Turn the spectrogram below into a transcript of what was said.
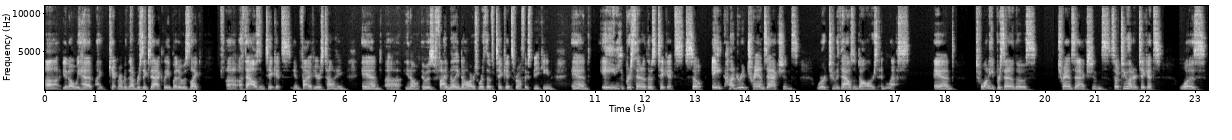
Uh, you know, we had, I can't remember the numbers exactly, but it was like uh, a thousand tickets in five years' time. And, uh, you know, it was $5 million worth of tickets, roughly speaking. And 80% of those tickets, so 800 transactions, were $2,000 and less. And 20% of those transactions, so 200 tickets, was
